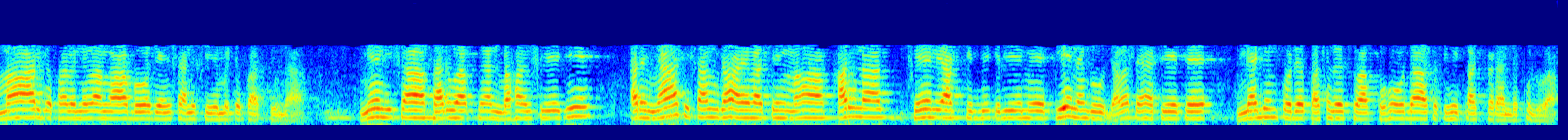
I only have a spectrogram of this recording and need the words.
මාර්ගඵල නිවන් ආબોධයෙන් සැනසීමටපත් වුණා. මේ නිසා සරුවක්යන් වහන්සේගේ අර ඥාති සංග්‍රහය වශයෙන් මහා කරුණා සේවයක් සිදු කිරීමේ තියෙනඟු දවස හැටියට නැගින් පොඩ පසළොස්වක් බොහෝ දාස පිහිටක් කරන්න පුළුවන්.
